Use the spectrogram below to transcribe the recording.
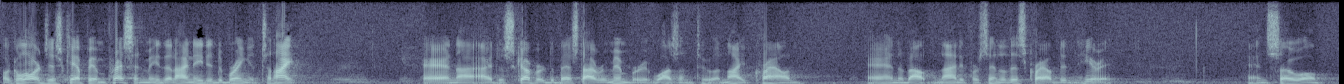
the Lord just kept impressing me that I needed to bring it tonight. And I, I discovered, the best I remember, it wasn't to a night crowd, and about 90% of this crowd didn't hear it. And so uh, uh,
